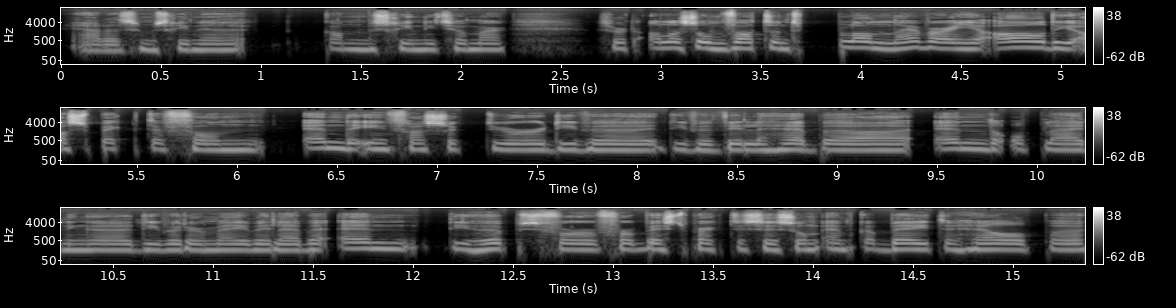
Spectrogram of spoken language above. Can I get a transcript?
ja, dat is misschien een kan misschien niet zomaar een soort allesomvattend plan, hè, waarin je al die aspecten van en de infrastructuur die we, die we willen hebben, en de opleidingen die we ermee willen hebben, en die hubs voor, voor best practices om MKB te helpen,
